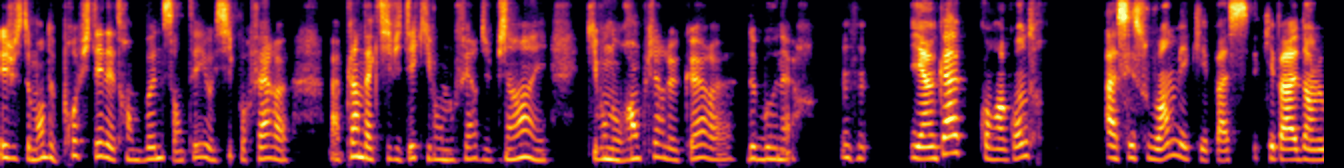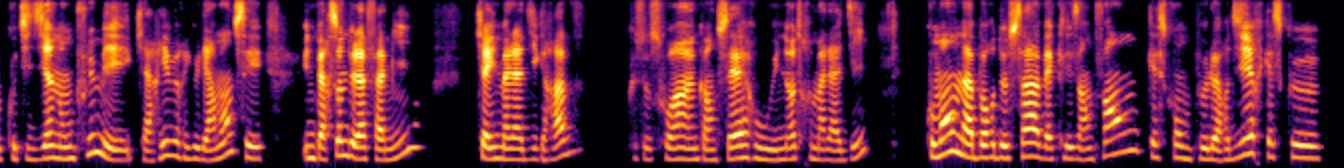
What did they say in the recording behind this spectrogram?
et justement de profiter d'être en bonne santé aussi pour faire bah, plein d'activités qui vont nous faire du bien et qui vont nous remplir le cœur de bonheur. Mmh Il y a un cas qu'on rencontre assez souvent, mais qui n'est pas, est pas dans le quotidien non plus, mais qui arrive régulièrement, c'est une personne de la famille qui a une maladie grave, que ce soit un cancer ou une autre maladie. Comment on aborde ça avec les enfants? Qu'est-ce qu'on peut leur dire? Qu'est-ce que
